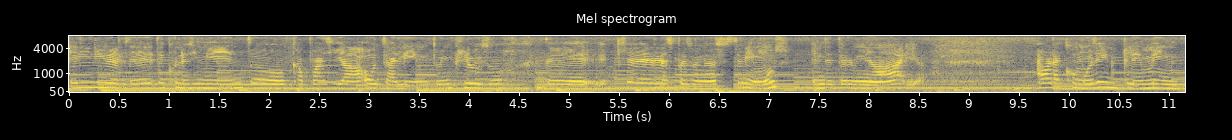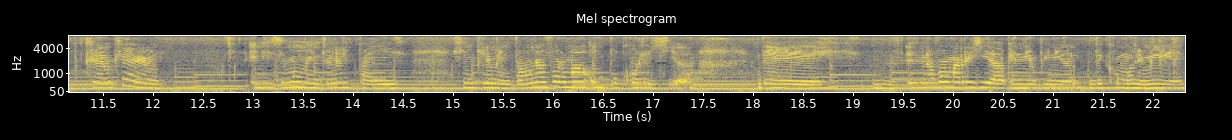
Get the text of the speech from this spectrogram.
el nivel de, de, conocimiento, capacidad o talento incluso de que las personas tenemos en determinada área. Ahora, ¿cómo se implementa? Creo que en ese momento en el país se implementa una forma un poco rígida de es una forma rígida en mi opinión de cómo se mide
